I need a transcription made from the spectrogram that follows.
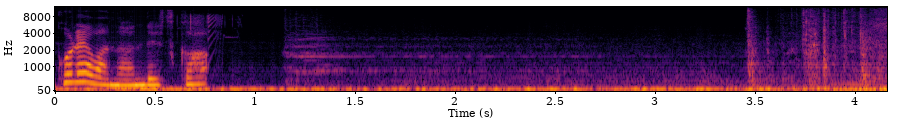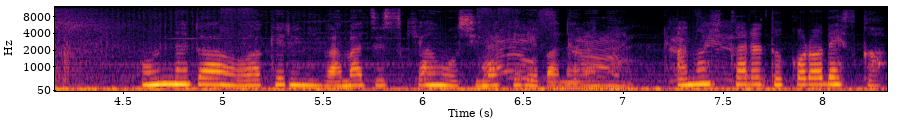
これは何ですか？こんなドアを開けるにはまずスキャンをしなければならない。あの光るところですか？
